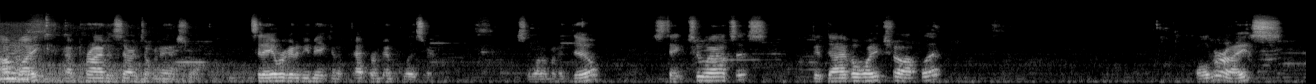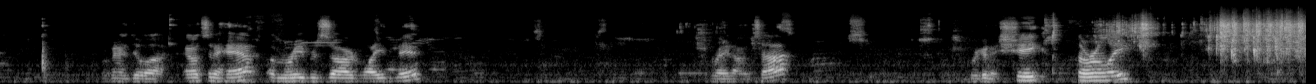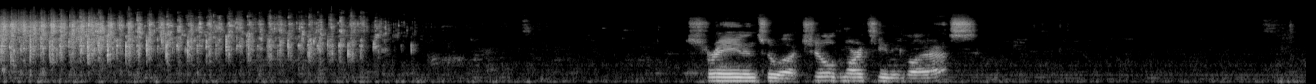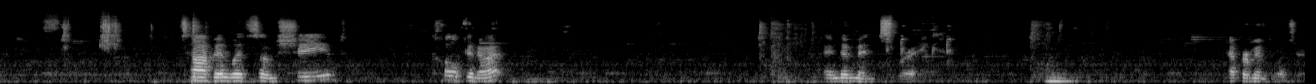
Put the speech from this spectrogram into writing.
I'm Mike at Prime in Saratoga National. Today we're going to be making a peppermint blizzard. So what I'm going to do is take two ounces Godiva white chocolate over ice. We're going to do an ounce and a half of Marie Brizard white mint right on top. We're going to shake thoroughly strain into a chilled martini glass. Top it with some shaved coconut and a mint sprig. Peppermint blizzard.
